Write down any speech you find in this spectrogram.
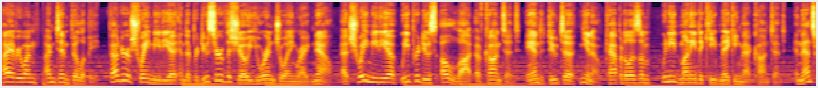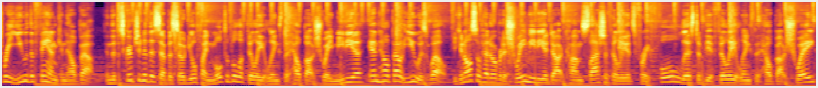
Hi everyone, I'm Tim Phillippe, founder of Shway Media and the producer of the show you're enjoying right now. At Shway Media, we produce a lot of content, and due to, you know, capitalism, we need money to keep making that content. And that's where you, the fan, can help out. In the description of this episode, you'll find multiple affiliate links that help out Shway Media and help out you as well. You can also head over to shwaymedia.com slash affiliates for a full list of the affiliate links that help out Shway,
